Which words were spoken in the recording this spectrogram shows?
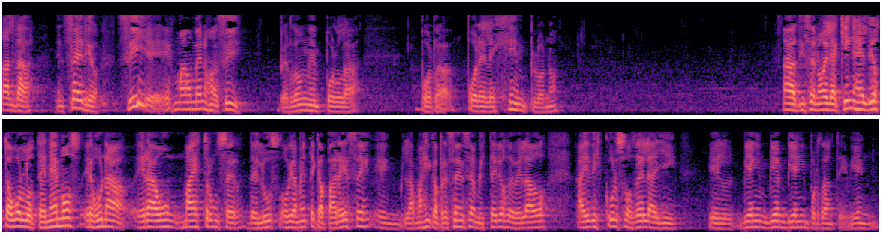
Anda, en serio, sí, es más o menos así. Perdonen por la, por la, por el ejemplo, ¿no? Ah, dice Noelia, ¿quién es el Dios Tabor? Lo tenemos, es una, era un maestro, un ser de luz, obviamente que aparece en la mágica presencia, misterios develados, hay discursos de él allí, el, bien, bien, bien importante, bien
